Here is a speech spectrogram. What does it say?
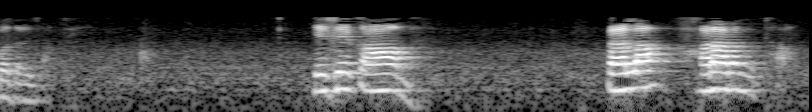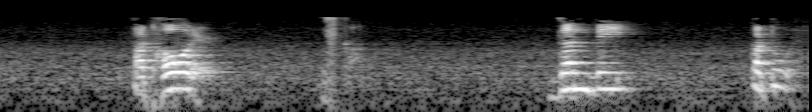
बदल जाते हैं। जैसे एक आम है, पहला हरा रंग था, कठोर है गंध भी कटु है।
